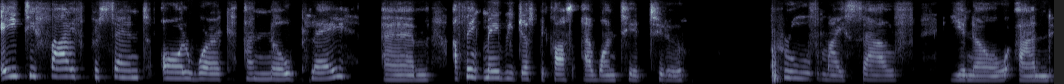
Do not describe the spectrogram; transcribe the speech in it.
85% all work and no play. Um, I think maybe just because I wanted to prove myself, you know, and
